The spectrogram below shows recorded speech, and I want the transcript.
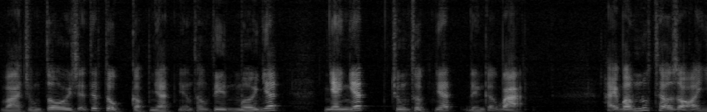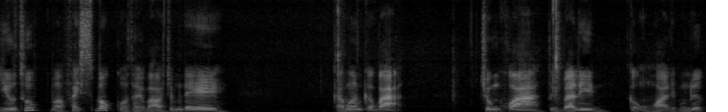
và chúng tôi sẽ tiếp tục cập nhật những thông tin mới nhất, nhanh nhất, trung thực nhất đến các bạn. Hãy bấm nút theo dõi YouTube và Facebook của Thời báo.de. Cảm ơn các bạn. Trung Khoa từ Berlin, Cộng hòa Liên bang Đức.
